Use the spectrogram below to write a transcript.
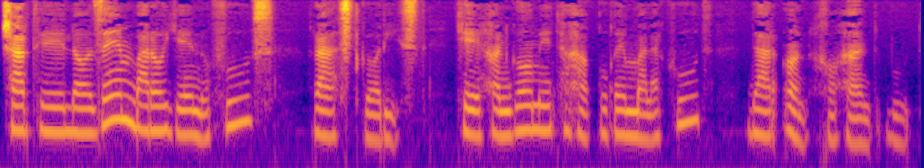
شرط لازم برای نفوس رستگاری است که هنگام تحقق ملکوت در آن خواهند بود.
